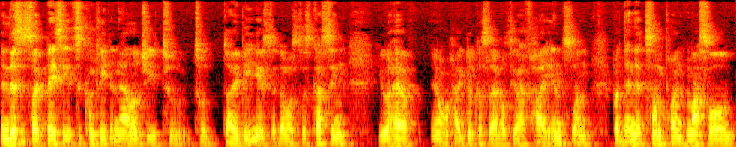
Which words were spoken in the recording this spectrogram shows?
And this is like basically it's a complete analogy to, to diabetes that I was discussing. You have you know high glucose levels, you have high insulin, but then at some point muscle,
